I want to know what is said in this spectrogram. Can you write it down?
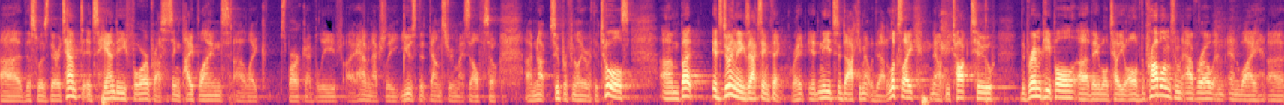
Uh, this was their attempt. It's handy for processing pipelines uh, like Spark, I believe. I haven't actually used it downstream myself, so I'm not super familiar with the tools. Um, but it's doing the exact same thing, right? It needs to document what the data looks like. Now, if you talk to the Brim people, uh, they will tell you all of the problems in Avro and, and why uh,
